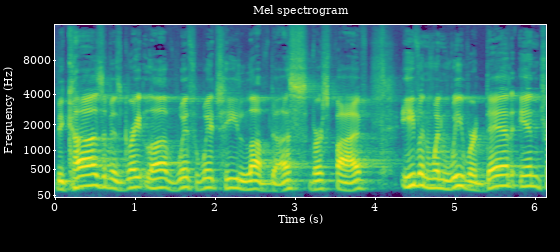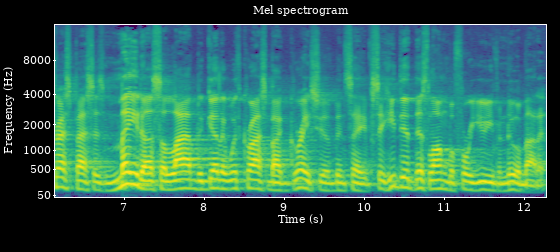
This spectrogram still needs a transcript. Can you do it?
Because of his great love with which he loved us. Verse 5 Even when we were dead in trespasses, made us alive together with Christ. By grace you have been saved. See, he did this long before you even knew about it.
